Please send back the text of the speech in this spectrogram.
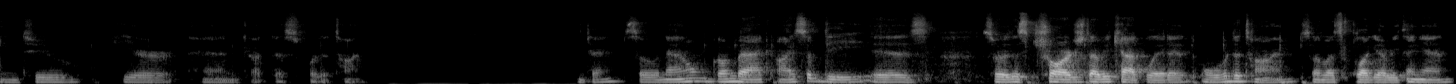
Into here and got this for the time. Okay, so now going back, I sub D is sort of this charge that we calculated over the time. So let's plug everything in.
